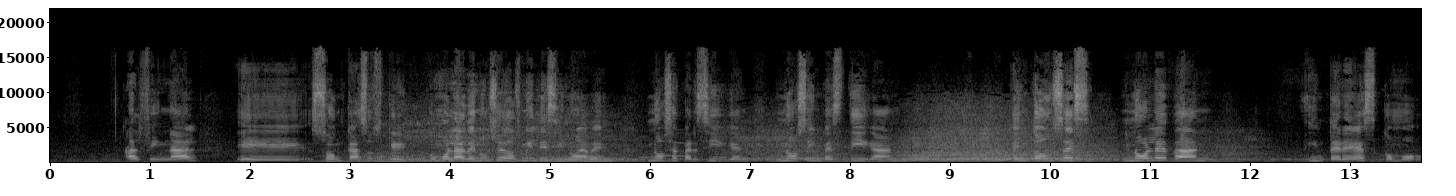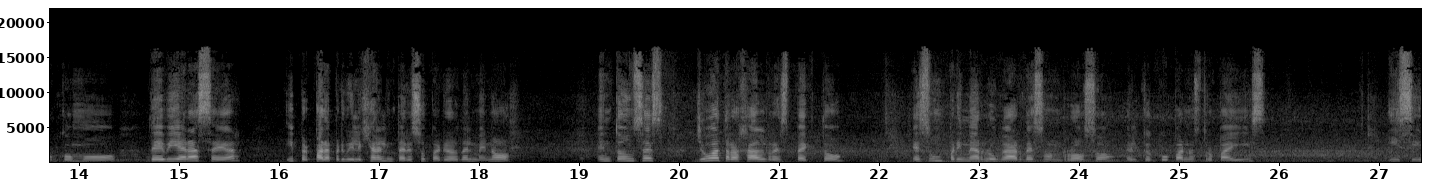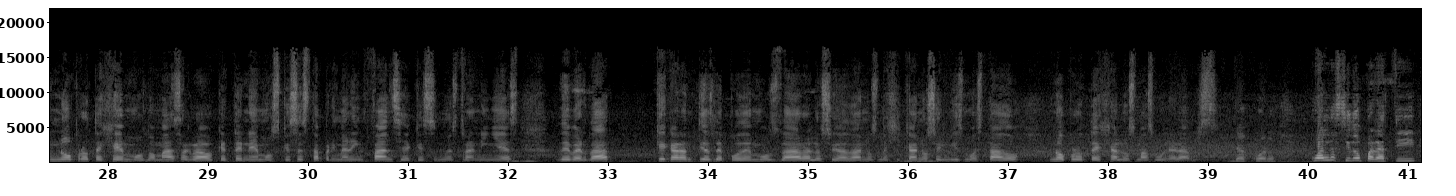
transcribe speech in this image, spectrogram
al final eh, son casos que, como la denuncia de 2019, no se persiguen, no se investigan, entonces no le dan interés como, como debiera ser y para privilegiar el interés superior del menor. Entonces, yo voy a trabajar al respecto. Es un primer lugar deshonroso el que ocupa nuestro país y si no protegemos lo más sagrado que tenemos, que es esta primera infancia, que es nuestra niñez, de verdad, ¿qué garantías le podemos dar a los ciudadanos mexicanos si el mismo Estado no protege a los más vulnerables? De acuerdo. ¿Cuál ha sido para ti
